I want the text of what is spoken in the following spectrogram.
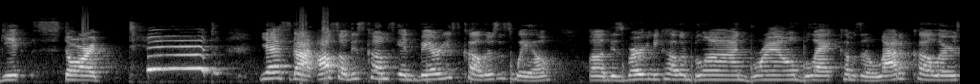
get started. Yes, God. Also, this comes in various colors as well. Uh, this burgundy color, blonde, brown, black comes in a lot of colors.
